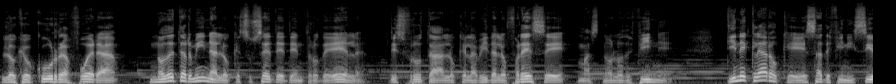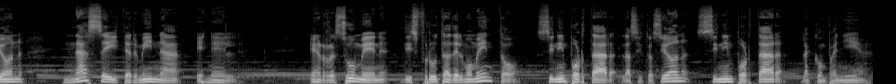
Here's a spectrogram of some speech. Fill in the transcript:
Lo que ocurre afuera no determina lo que sucede dentro de él. Disfruta lo que la vida le ofrece, mas no lo define. Tiene claro que esa definición nace y termina en él. En resumen, disfruta del momento, sin importar la situación, sin importar la compañía.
